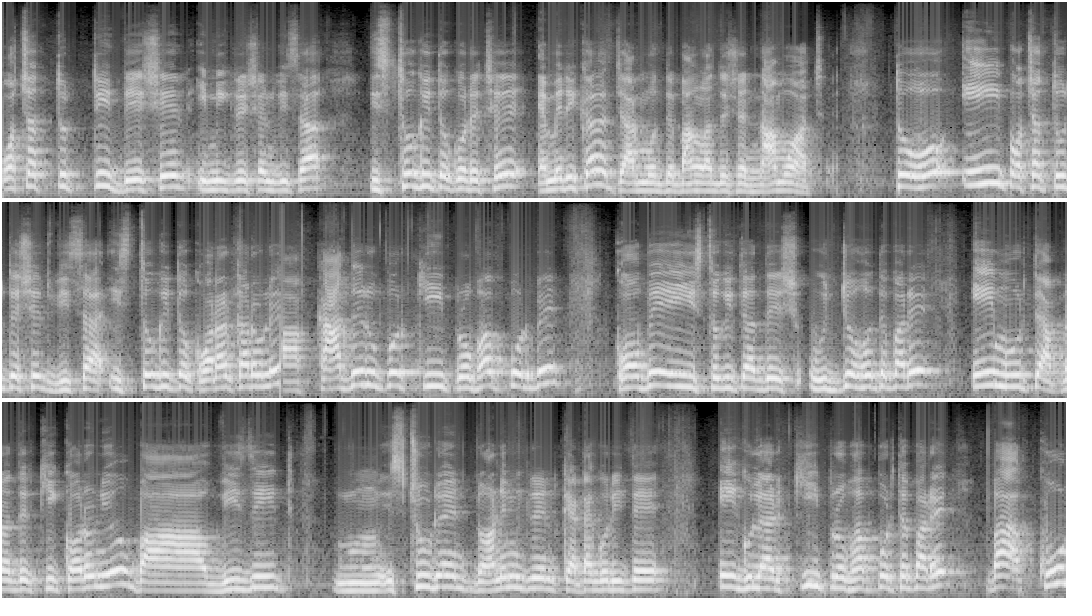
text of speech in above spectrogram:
পঁচাত্তরটি দেশের ইমিগ্রেশন ভিসা স্থগিত করেছে আমেরিকা, যার মধ্যে বাংলাদেশের নামও আছে। তো এই পঁচাত্তর দেশের ভিসা স্থগিত করার কারণে কাদের উপর কি প্রভাব পড়বে? কবে এই স্থগিতাদেশ উইথড্র হতে পারে? এই মুহূর্তে আপনাদের কি করণীয়? বা ভিজিট স্টুডেন্ট নন ইমিগ্রেন্ট ক্যাটাগরিতে এগুলার কি প্রভাব পড়তে পারে বা কোন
